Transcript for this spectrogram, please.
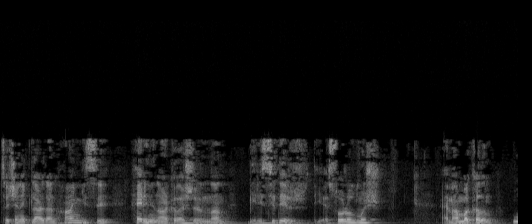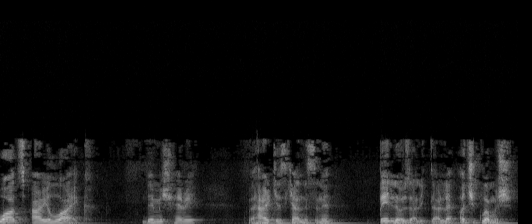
seçeneklerden hangisi Harry'nin arkadaşlarından birisidir diye sorulmuş. Hemen bakalım. What are you like? Demiş Harry ve herkes kendisini belli özelliklerle açıklamış.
